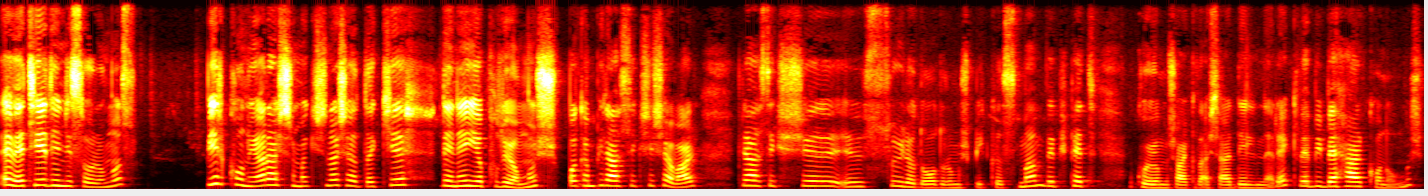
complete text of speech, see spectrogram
Evet yedinci sorumuz. Bir konuyu araştırmak için aşağıdaki deney yapılıyormuş. Bakın plastik şişe var. Plastik şişe e, suyla doldurulmuş bir kısmı ve pipet koyulmuş arkadaşlar delinerek ve bir beher konulmuş.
